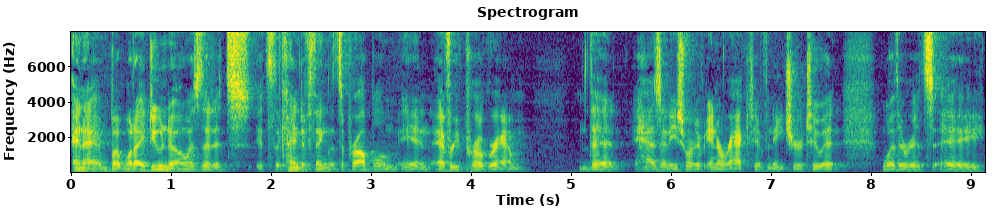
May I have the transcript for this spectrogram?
and I, but what I do know is that it's it's the kind of thing that's a problem in every program that has any sort of interactive nature to it, whether it's a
